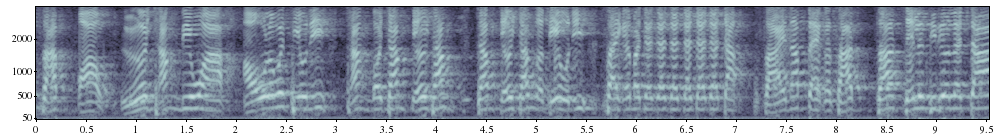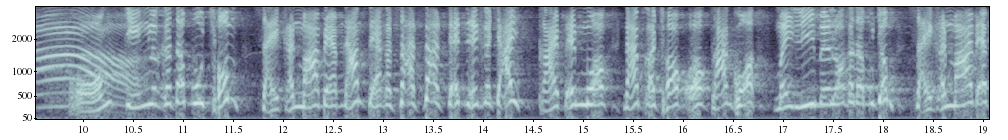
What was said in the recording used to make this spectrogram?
33เปล่าเหลือช่างดีว่า เอาแล้วไว้เที่ยวนี้ช่างก็ช่างเจอช่างช่างเจอช่างก็เที่ยวนี้ ใส่กันมาจ้าจ้าจ้าจ้าจ้าจ้าสายน้ำแตกกระสานสานเสียเลยทีเดียวเลยจ้าของจริงเลยครับท่านผู้ชม ใส่กันมาแบบน้ำแตกกระซาดซาดเส้นเห็นกระจายกลายเป็นหมอกน้ำกระชอกออกทางคอไม่รีไม่ร้อนครับท่านผู้ชม ใส่กันมาแบบ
